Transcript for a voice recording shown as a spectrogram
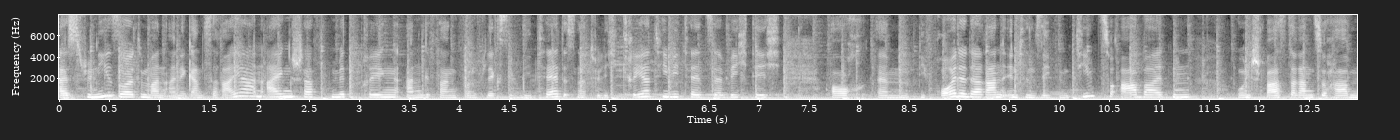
Als Trainee sollte man eine ganze Reihe an Eigenschaften mitbringen. Angefangen von Flexibilität ist natürlich Kreativität sehr wichtig, auch ähm, die Freude daran, intensiv im Team zu arbeiten und Spaß daran zu haben,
